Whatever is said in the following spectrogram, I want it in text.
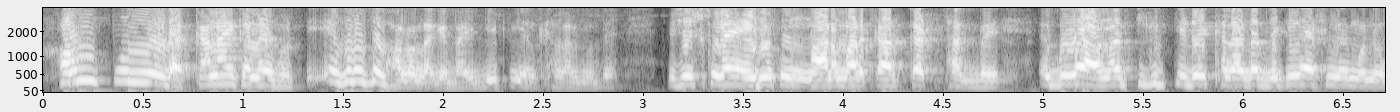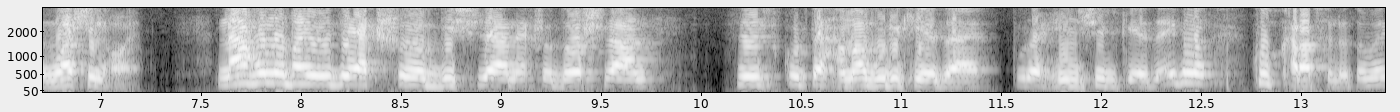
সম্পূর্ণটা কানায় কানায় ভর্তি। এগুলো তো ভালো লাগে ভাই বিপিএল খেলার মধ্যে। বিশেষ করে এইরকম মারমার কাট কাট থাকবে। এগুলো আমার টিকিট কেটে খেলাটা দেখলে আসলে মানে ওয়াশিল হয়। না হলে ভাই ওই যে একশো বিশ রান একশো দশ রান চেঞ্জ করতে হামাগুড়ি খেয়ে যায়, পুরো হিমশিম খেয়ে যায়, এগুলো খুব খারাপ ছিল। তবে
